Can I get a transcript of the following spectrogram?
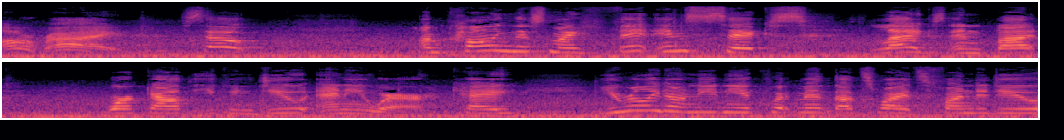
All right, so I'm calling this my Fit in Six legs and butt workout that you can do anywhere, okay? You really don't need any equipment. That's why it's fun to do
